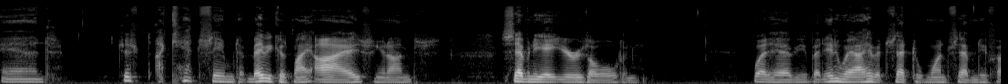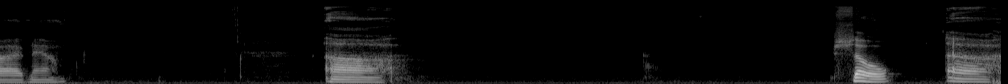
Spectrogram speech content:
And just, I can't seem to, maybe because my eyes, you know, I'm 78 years old and what have you. But anyway, I have it set to 175 now. Uh, so, uh,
